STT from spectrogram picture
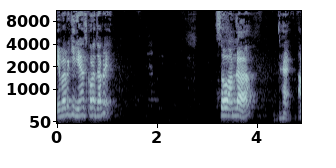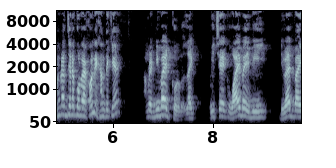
এভাবে কি রিয়াজ করা যাবে সো আমরা হ্যাঁ আমরা যেটা করব এখন, এখান থেকে আমরা ডিভাইড করব। Like we check Y by B divide by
